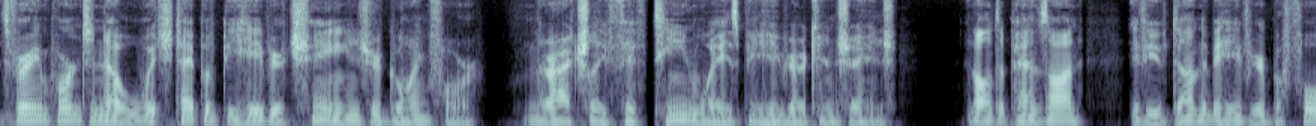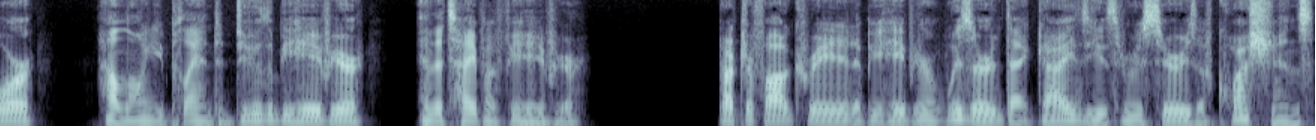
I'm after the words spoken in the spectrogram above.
It's very important to know which type of behavior change you're going for. There are actually 15 ways behavior can change. It all depends on if you've done the behavior before, how long you plan to do the behavior, and the type of behavior. Dr. Fogg created a behavior wizard that guides you through a series of questions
